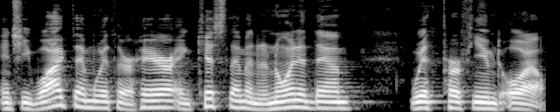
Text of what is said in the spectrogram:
And she wiped them with her hair and kissed them and anointed them with perfumed oil.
